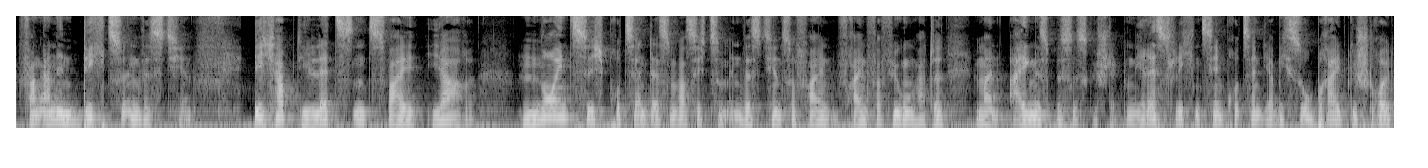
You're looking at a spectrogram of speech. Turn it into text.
Fang an, in dich zu investieren. Ich habe die letzten zwei Jahre 90 Prozent dessen, was ich zum Investieren zur freien, freien, Verfügung hatte, in mein eigenes Business gesteckt. Und die restlichen 10 Prozent, die habe ich so breit gestreut.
